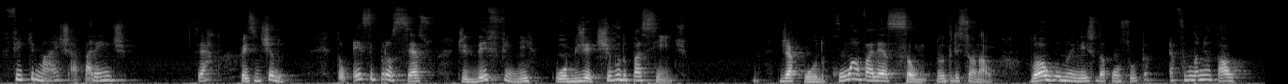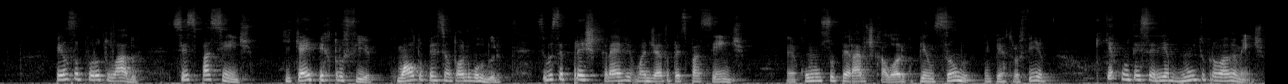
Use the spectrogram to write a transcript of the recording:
fique mais aparente. Certo? Fez sentido? Então, esse processo de definir o objetivo do paciente de acordo com a avaliação nutricional logo no início da consulta é fundamental. Pensa por outro lado, se esse paciente que quer hipertrofia com alto percentual de gordura, se você prescreve uma dieta para esse paciente né, com um superávit calórico pensando em hipertrofia, o que aconteceria muito provavelmente?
